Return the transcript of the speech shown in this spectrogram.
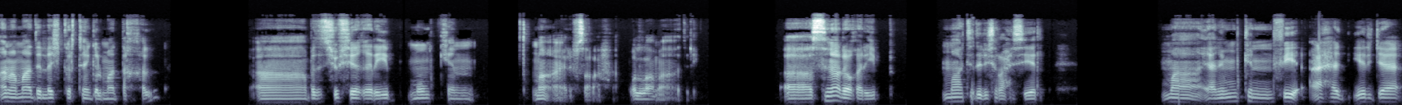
أنا ما أدري ليش كيرت انجل ما تدخل آه بدأت أشوف شيء غريب ممكن ما أعرف صراحة. والله ما أدري. آه السيناريو غريب. ما تدري إيش راح يصير. ما يعني ممكن في أحد يرجع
